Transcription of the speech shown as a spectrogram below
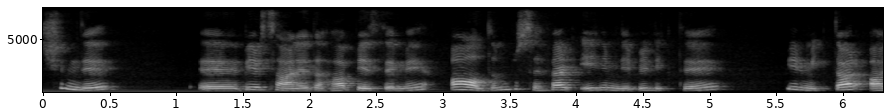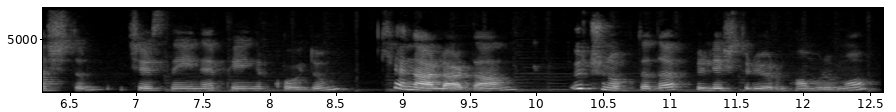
Şimdi e, bir tane daha bezemi aldım. Bu sefer elimle birlikte bir miktar açtım. İçerisine yine peynir koydum. Kenarlardan 3 noktada birleştiriyorum hamurumu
